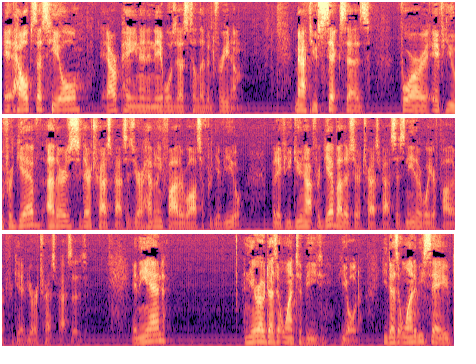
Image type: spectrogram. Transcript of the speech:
It helps us heal our pain and enables us to live in freedom. Matthew 6 says, For if you forgive others their trespasses, your heavenly Father will also forgive you. But if you do not forgive others their trespasses, neither will your Father forgive your trespasses. In the end, Nero doesn't want to be healed. He doesn't want to be saved,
